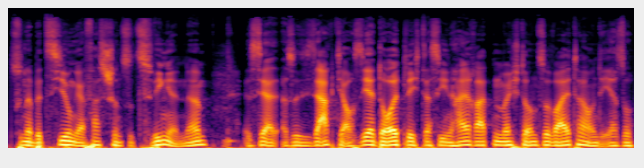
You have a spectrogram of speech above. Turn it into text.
zu einer Beziehung ja fast schon zu zwingen. Ne? Ist ja, also sie sagt ja auch sehr deutlich, dass sie ihn heiraten möchte und so weiter. Und er so,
